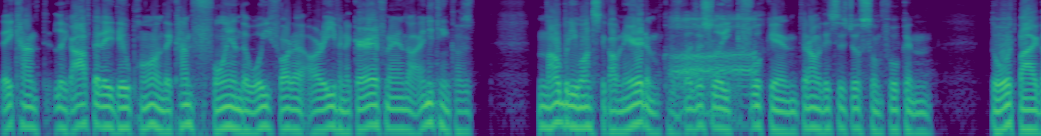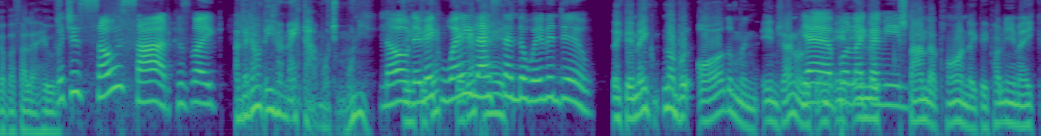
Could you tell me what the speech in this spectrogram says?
they can't like after they do porn, they can't find a wife or a, or even a girlfriend or anything because nobody wants to go near them because they're just like fucking. You know, this is just some fucking dirtbag of a fella who's Which is so sad because, like, and they don't even make that much money. no, They- they, they make get- way get less paid. than the women do. like they make no, but all of them in, in general. Yeah, like in, but, in, like, in, I mean- standard porn, like they probably make.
